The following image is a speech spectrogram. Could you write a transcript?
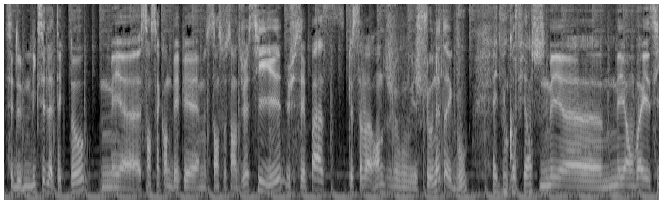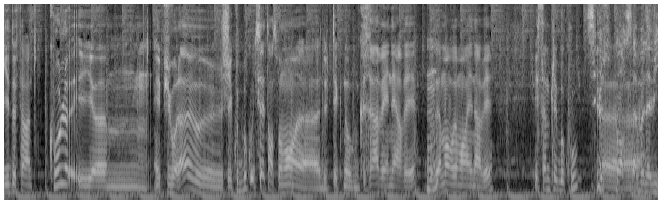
c'est de mixer de la techno, mais euh, 150 BPM, 160. Je vais essayer. Je sais pas ce que ça va rendre. Je, suis honnête avec vous. Faites-vous confiance. Mais, mais on va essayer de faire un truc cool. Et, et puis voilà, j'écoute beaucoup de sets en ce moment de techno grave et énervé. Mhm. Vraiment, vraiment énervé. Et ça me plaît beaucoup. C'est le Euh, sport, ça, à mon avis.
